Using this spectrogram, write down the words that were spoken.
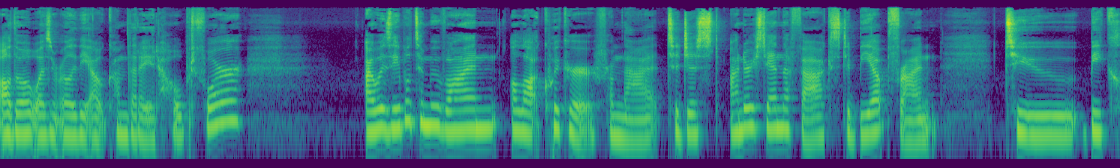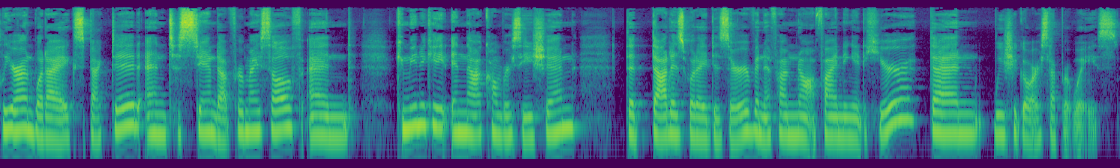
although it wasn't really the outcome that I had hoped for, I was able to move on a lot quicker from that, to just understand the facts, to be upfront, to be clear on what I expected, and to stand up for myself and communicate in that conversation that that is what I deserve. And if I'm not finding it here, then we should go our separate ways.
